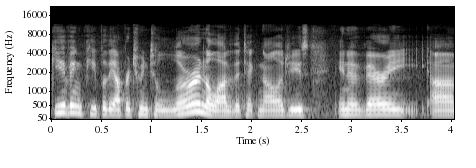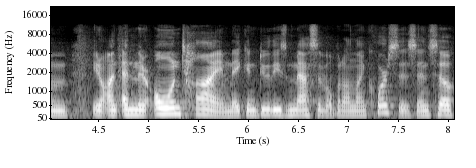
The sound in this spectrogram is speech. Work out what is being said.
giving people the opportunity to learn a lot of the technologies in a very, um, you know, on, in their own time. They can do these massive open online courses. And so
